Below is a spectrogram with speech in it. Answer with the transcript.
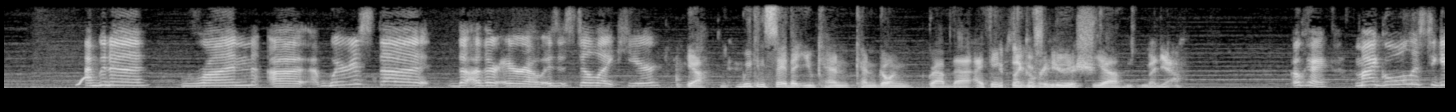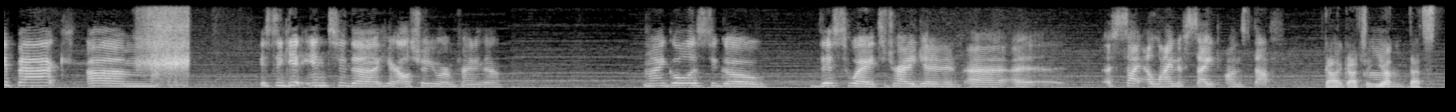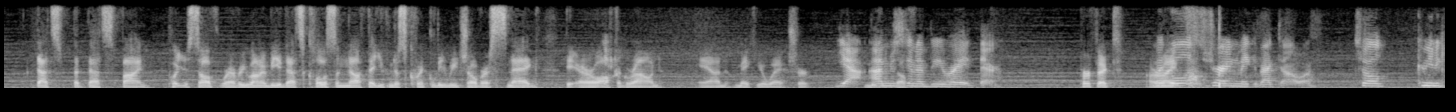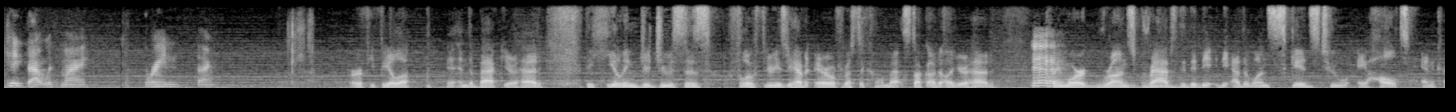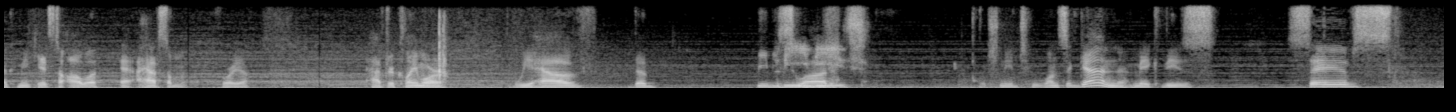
I'm gonna run. Uh, where is the the other arrow? Is it still like here? Yeah, we can say that you can can go and grab that. I think It's like over should be- here-ish. Yeah. But yeah. Okay, my goal is to get back. Um, is to get into the here. I'll show you where I'm trying to go. My goal is to go this way to try to get an, uh, a a sight a line of sight on stuff. Got gotcha. Um, yep, that's that's that, that's fine. Put yourself wherever you want to be. That's close enough that you can just quickly reach over, snag the arrow off the ground, and make your way. Sure. Yeah, Move I'm just yourself. gonna be right there. Perfect. All my right. goal is to try and make it back to Awa. So I'll communicate that with my brain thing. or if you feel a, in the back of your head, the healing juices flow through as you have an arrow for us to combat stuck out of your head. Claymore runs, grabs the, the, the other one, skids to a halt, and communicates to Awa. Yeah, I have some for you. After Claymore, we have the BB squad, BBs. which need to once again make these saves.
